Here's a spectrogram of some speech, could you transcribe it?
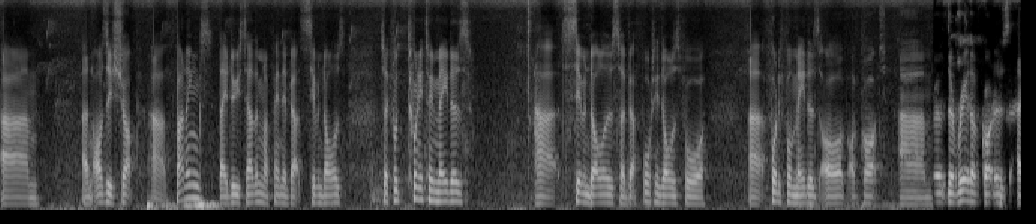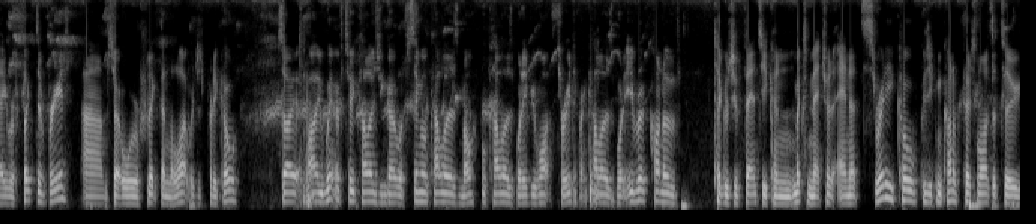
um, an Aussie shop uh, Bunnings. They do sell them I think they're about seven dollars. So for 22 meters uh, seven dollars so about 14 dollars for uh, 44 meters of I've got um, the red I've got is a reflective red um, so it will reflect in the light which is pretty cool so I went with two colors. You can go with single colors, multiple colors, whatever you want, three different colors, whatever kind of tickles your fancy. You can mix and match it, and it's really cool because you can kind of personalize it to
